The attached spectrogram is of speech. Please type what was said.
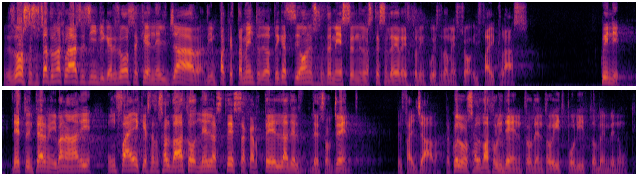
Risorse associate a una classe significa risorse che nel jar di impacchettamento dell'applicazione sono state messe nella stessa directory in cui è stato messo il file class. Quindi, detto in termini banali, un file che è stato salvato nella stessa cartella del, del sorgente, del file Java. Per quello l'ho salvato lì dentro, dentro it, polito, benvenuti.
